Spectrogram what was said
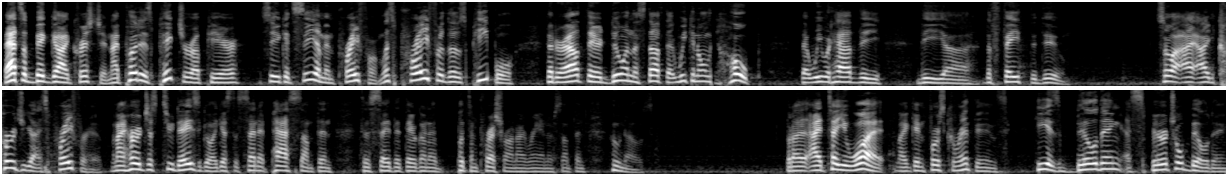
that's a big God Christian. I put his picture up here so you could see him and pray for him. Let's pray for those people that are out there doing the stuff that we can only hope that we would have the, the, uh, the faith to do. So I, I, encourage you guys, pray for him. And I heard just two days ago, I guess the Senate passed something to say that they're going to put some pressure on Iran or something. Who knows? But I, I tell you what, like in 1 Corinthians, he is building a spiritual building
